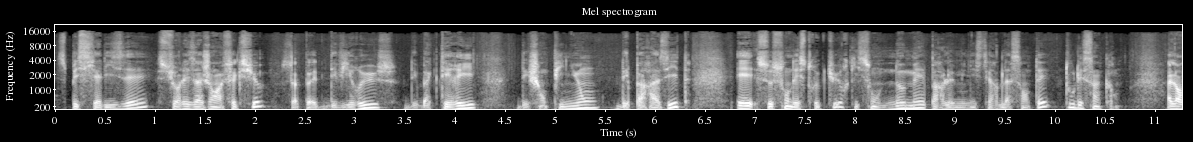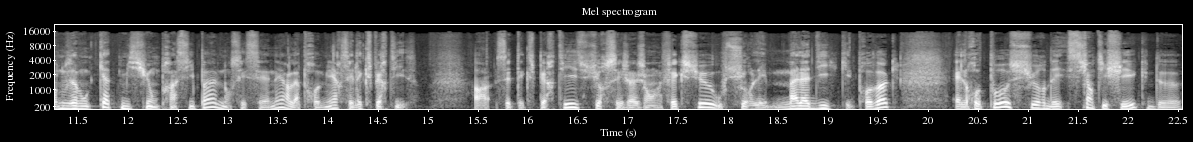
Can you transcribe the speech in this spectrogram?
spécialisés sur les agents infectieux. Ça peut être des virus, des bactéries, des champignons, des parasites. Et ce sont des structures qui sont nommées par le ministère de la Santé tous les cinq ans. Alors nous avons quatre missions principales dans ces CNR. La première, c'est l'expertise. Alors, cette expertise sur ces agents infectieux ou sur les maladies qu'ils provoquent, elle repose sur des scientifiques de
